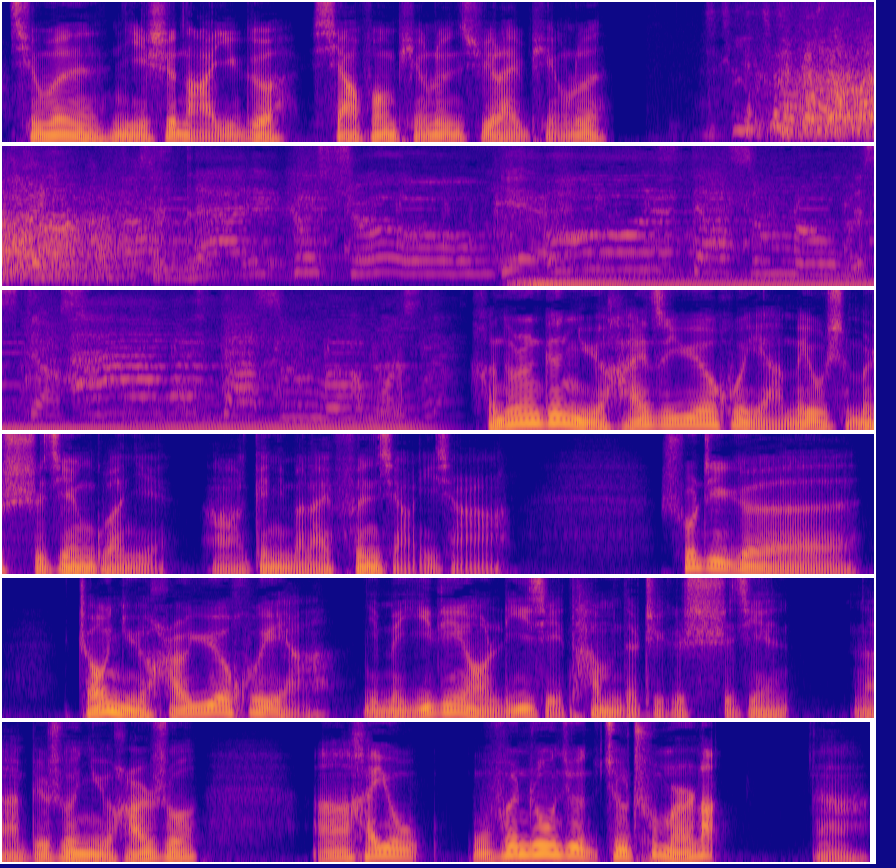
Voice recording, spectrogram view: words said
请问你是哪一个？下方评论区来评论。很多人跟女孩子约会啊，没有什么时间观念啊，跟你们来分享一下啊。说这个找女孩约会啊，你们一定要理解他们的这个时间啊。比如说女孩说啊，还有五分钟就就出门了啊，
